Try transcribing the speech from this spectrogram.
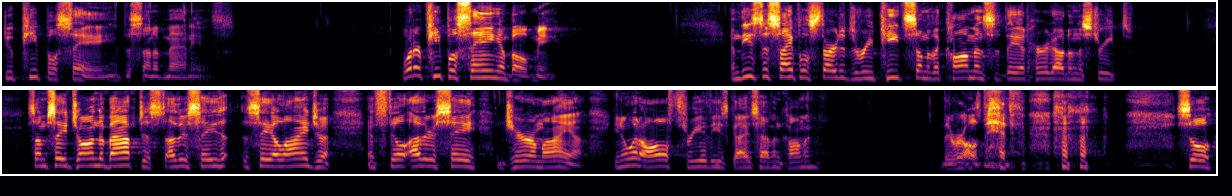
do people say the Son of Man is? What are people saying about me? And these disciples started to repeat some of the comments that they had heard out on the street. Some say John the Baptist, others say, say Elijah, and still others say Jeremiah. You know what all three of these guys have in common? They were all dead. so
